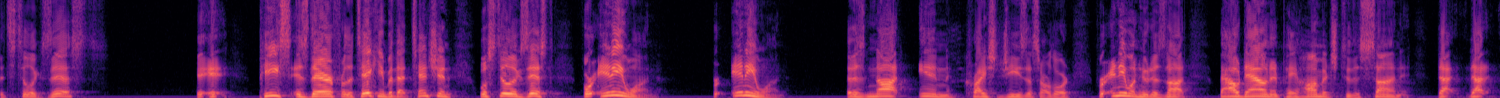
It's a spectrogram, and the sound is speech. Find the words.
It still exists. It, it, peace is there for the taking, but that tension will still exist for anyone, for anyone that is not in Christ Jesus our Lord. For anyone who does not bow down and pay homage to the Son, that, that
